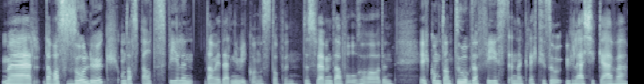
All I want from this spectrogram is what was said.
Maar dat was zo leuk om dat spel te spelen dat wij daar niet mee konden stoppen. Dus we hebben dat volgehouden. Je komt dan toe op dat feest en dan krijg je zo je glaasje cava.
